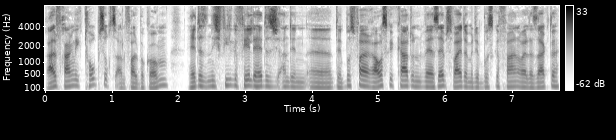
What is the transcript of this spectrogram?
Ralf Rangnick Tobsuchtsanfall bekommen, hätte nicht viel gefehlt, er hätte sich an den, äh, den Busfahrer rausgekarrt und wäre selbst weiter mit dem Bus gefahren, weil er sagte,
